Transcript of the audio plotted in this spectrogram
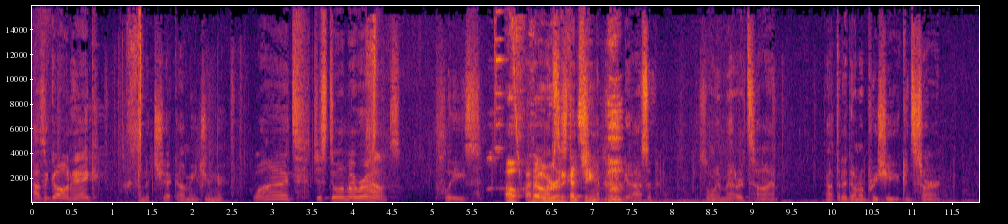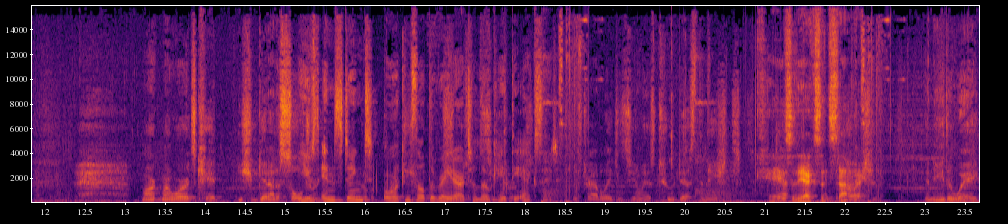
How's it going, Hank? Come to check on me, Junior? What? Just doing my rounds. Please. Oh, I thought we were in a is the cutscene. gossip. It's only a matter of time. Not that I don't appreciate your concern. Mark my words, kid. You should get out of soldiering. Use instinct or consult the radar to locate the exit. This travel agency only has two destinations. Okay, so the exit's that way. And either way,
